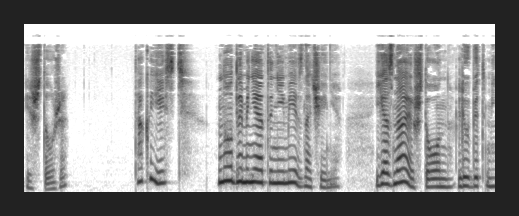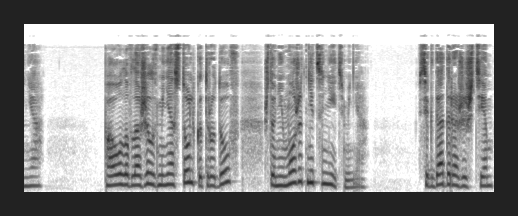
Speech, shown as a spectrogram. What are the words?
И что же? Так и есть. Но для меня это не имеет значения. Я знаю, что он любит меня. Паоло вложил в меня столько трудов, что не может не ценить меня всегда дорожишь тем,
